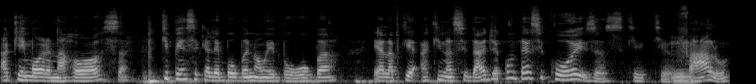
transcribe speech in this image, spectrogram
a quem mora na roça, que pensa que ela é boba, não é boba. Ela, porque aqui na cidade acontece coisas que, que eu falo.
